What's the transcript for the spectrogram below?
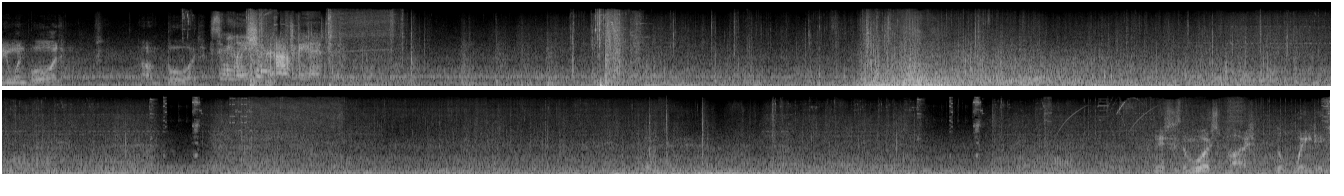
Anyone bored? I'm bored. Simulation activated. This is the worst part. The waiting.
